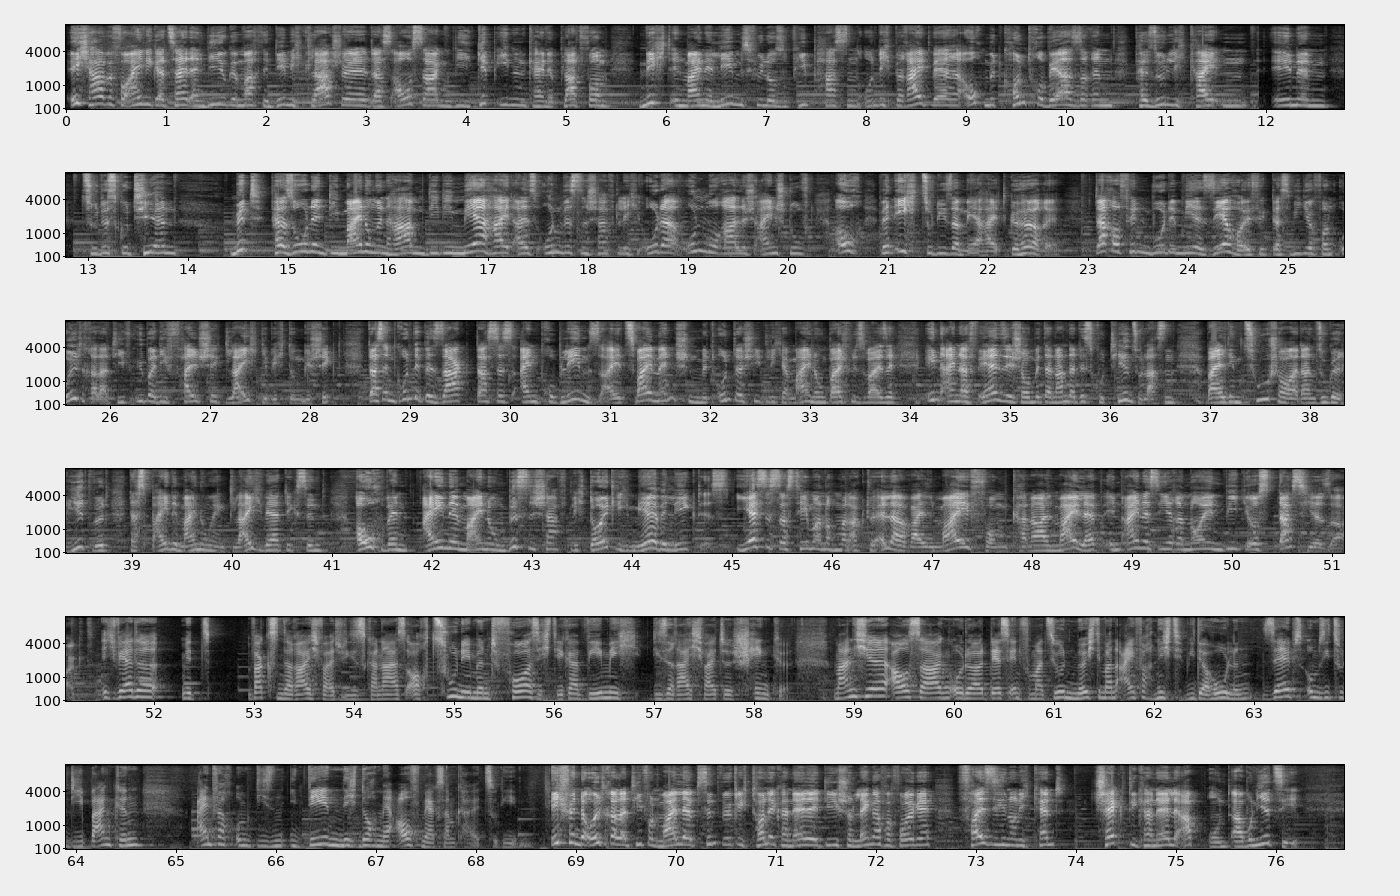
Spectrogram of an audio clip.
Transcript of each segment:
Ich habe vor einiger Zeit ein Video gemacht, in dem ich klarstelle, dass Aussagen wie Gib ihnen keine Plattform nicht in meine Lebensphilosophie passen und ich bereit wäre, auch mit kontroverseren Persönlichkeiten innen zu diskutieren, mit Personen, die Meinungen haben, die die Mehrheit als unwissenschaftlich oder unmoralisch einstuft, auch wenn ich zu dieser Mehrheit gehöre. Daraufhin wurde mir sehr häufig das Video von Ultralativ über die falsche Gleichgewichtung geschickt, das im Grunde besagt, dass es ein Problem sei, zwei Menschen mit unterschiedlicher Meinung beispielsweise in einer Fernsehshow miteinander diskutieren zu lassen, weil dem Zuschauer dann suggeriert wird, dass beide Meinungen gleichwertig sind, auch wenn eine Meinung wissenschaftlich deutlich mehr belegt ist. Jetzt ist das Thema nochmal aktueller, weil Mai vom Kanal MyLab in eines ihrer neuen Videos das hier sagt. Ich werde mit wachsende Reichweite dieses Kanals auch zunehmend vorsichtiger, wem ich diese Reichweite schenke. Manche Aussagen oder Desinformationen möchte man einfach nicht wiederholen, selbst um sie zu debunken, einfach um diesen Ideen nicht noch mehr Aufmerksamkeit zu geben. Ich finde Ultralativ und MyLab sind wirklich tolle Kanäle, die ich schon länger verfolge. Falls ihr sie noch nicht kennt, checkt die Kanäle ab und abonniert sie.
